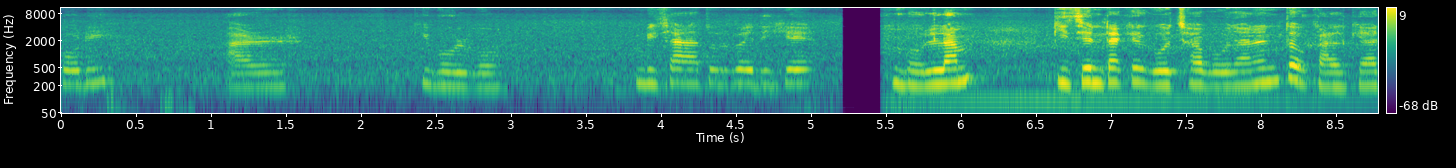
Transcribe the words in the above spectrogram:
করি। আর কি বলব? বিছানা তুলবো এদিকে। বললাম কিচেনটাকে গোছাবো, জানেন তো? কালকে আর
